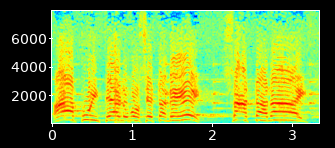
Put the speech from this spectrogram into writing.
Ah, pro inferno você também, hein? Satanás!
